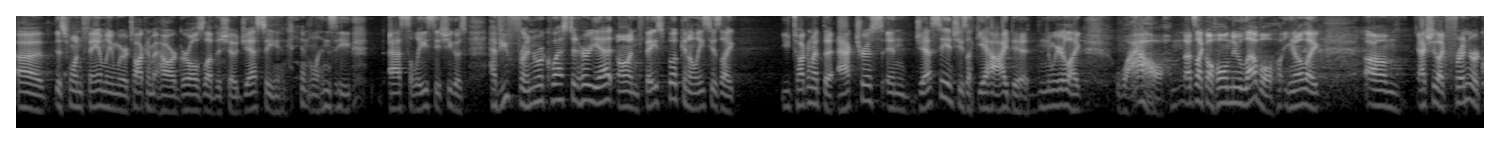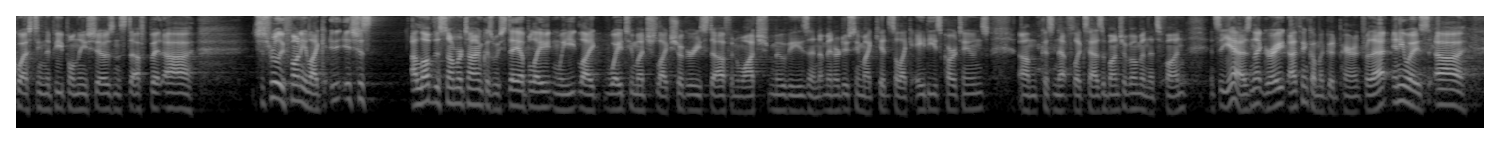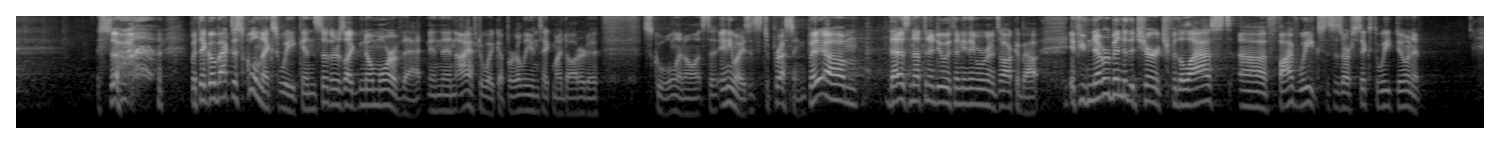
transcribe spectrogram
Uh, this one family, and we were talking about how our girls love the show Jessie, and, and Lindsay asked Alicia, she goes, Have you friend requested her yet on Facebook? And Alicia's like, You talking about the actress and Jessie? And she's like, Yeah, I did. And we were like, Wow, that's like a whole new level, you know, like um, actually like friend requesting the people in these shows and stuff. But uh, it's just really funny. Like, it's just, I love the summertime because we stay up late and we eat like way too much like sugary stuff and watch movies. And I'm introducing my kids to like 80s cartoons because um, Netflix has a bunch of them and that's fun. And so, yeah, isn't that great? I think I'm a good parent for that. Anyways, uh, so, but they go back to school next week. And so there's like no more of that. And then I have to wake up early and take my daughter to school and all that stuff. Anyways, it's depressing. But um, that has nothing to do with anything we're going to talk about. If you've never been to the church for the last uh, five weeks, this is our sixth week doing it.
